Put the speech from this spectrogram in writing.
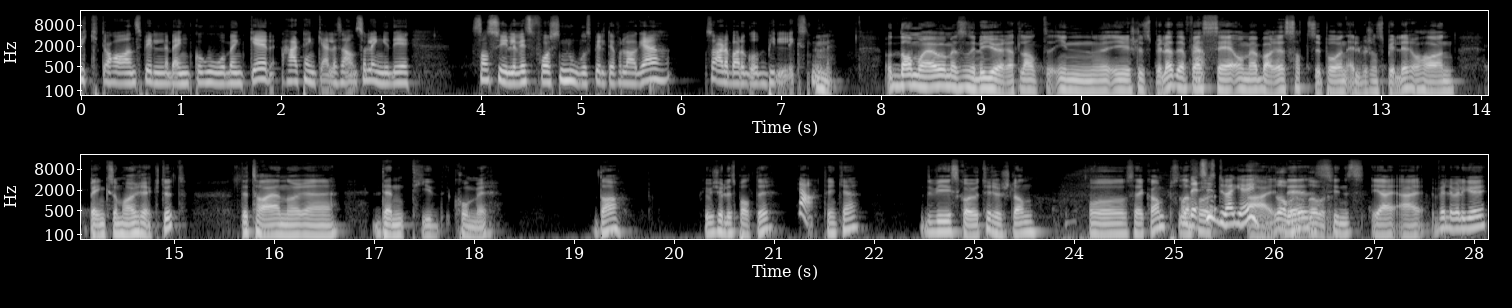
viktig å ha en spillende benk og gode benker. Her tenker jeg liksom så lenge de sannsynligvis får noe spilletid for laget, så er det bare å gå billigst mulig. Og da må jeg jo mest sannsynlig gjøre et eller annet inn i sluttspillet. Det får jeg se om jeg bare satser på en elver som spiller, og har en benk som har røkt ut. Det tar jeg når eh, den tid kommer. Da skal vi kjøre litt spalter, Ja. tenker jeg. Vi skal jo til Russland og se kamp. Så Og det syns du er gøy? Nei, Dobbelt, det dobbelt. syns jeg er veldig, veldig gøy.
